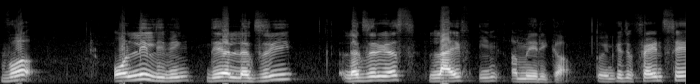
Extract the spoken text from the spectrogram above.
were only living their luxury luxurious life in America. तो इनके जो फ्रेंड्स थे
